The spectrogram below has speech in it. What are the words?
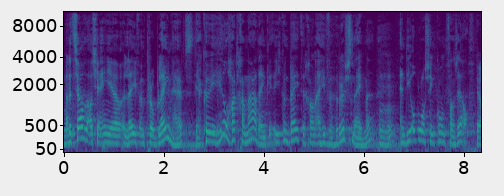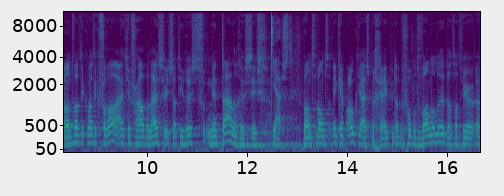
Maar hetzelfde als je in je leven een probleem hebt, ja, kun je heel hard gaan nadenken. Je kunt beter gewoon even rust nemen. Mm -hmm. En die oplossing komt vanzelf. Ja, want wat ik, wat ik vooral uit je verhaal beluister, is dat die rust mentale rust is. Juist. Want, want ik heb ook juist begrepen dat bijvoorbeeld wandelen, dat dat weer uh,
